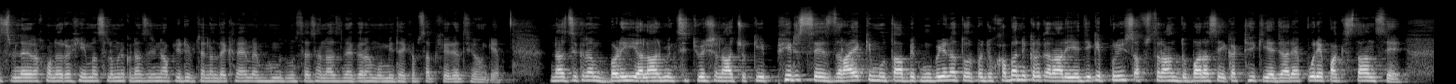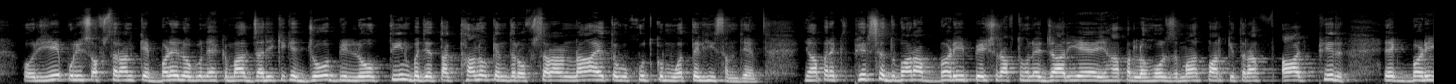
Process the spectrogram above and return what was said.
बसमीम नाजरीन, आप यूट्यूब चैनल देख रहे हैं। मैं मोहम्मद मुस्तैसा नाजन हम उम्मीद है कि अब सब खैरियत ही होंगे। नाजिक्रम बड़ी अलार्मिंग सिचुएशन आ चुकी फिर से ज़राए के मुताबिक मुबैना तौर पर जो खबर निकल कर आ रही है, जी कि पुलिस अफसरान दोबारा से इकट्ठे किए जा रहे हैं पूरे पाकिस्तान से। और ये पुलिस अफसरान के बड़े लोगों ने अहकाम जारी की कि जो भी लोग तीन बजे तक थानों के अंदर अफसरान ना आए तो वो खुद को मुअत्तल ही समझें। यहाँ पर एक फिर से दोबारा बड़ी पेशरफ होने जा रही है। यहाँ पर लाहौर जमात पार्क की तरफ़ आज फिर एक बड़ी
